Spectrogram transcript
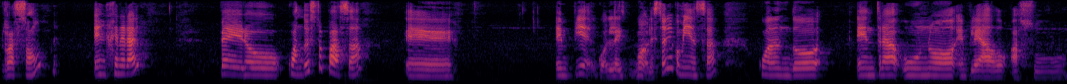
razón en general. Pero cuando esto pasa, eh, bueno, la historia comienza cuando entra un nuevo empleado a su,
